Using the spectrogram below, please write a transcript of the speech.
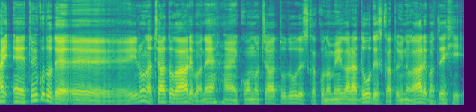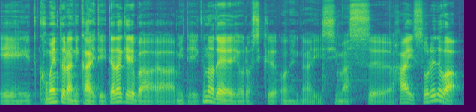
はい、えー、ということで、えー、いろんなチャートがあればね、はい、このチャートどうですか、この銘柄どうですかというのがあれば、ぜひ、えー、コメント欄に書いていただければ見ていくので、よろしくお願いします。はい、それでは、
